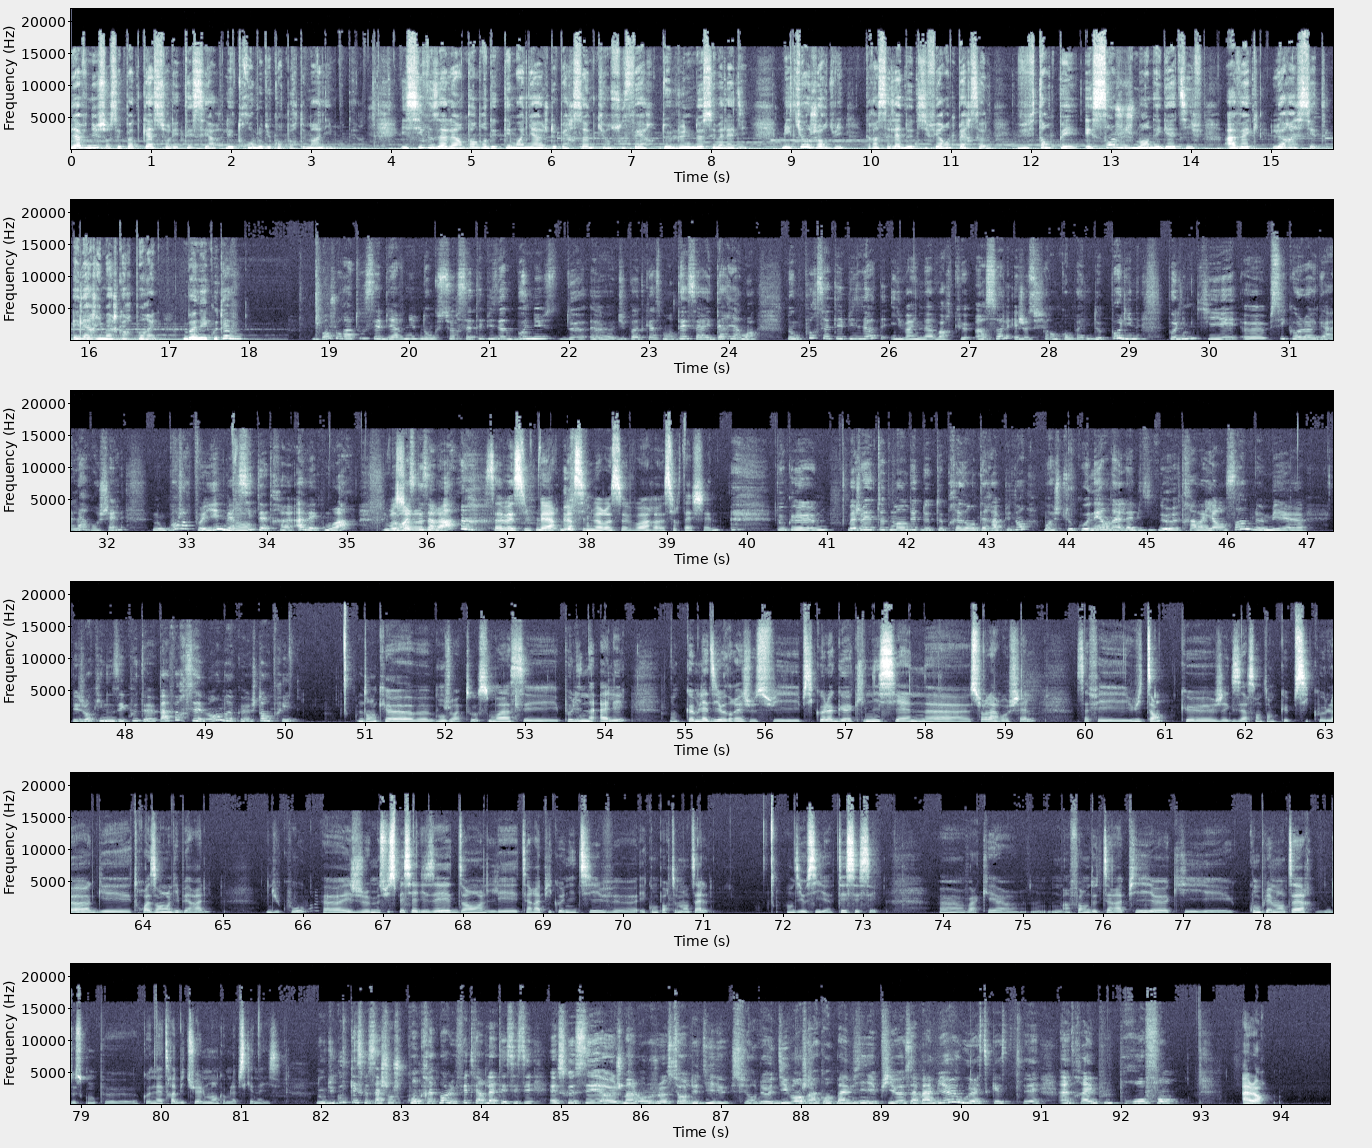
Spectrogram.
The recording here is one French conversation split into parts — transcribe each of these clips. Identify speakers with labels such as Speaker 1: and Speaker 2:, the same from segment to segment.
Speaker 1: Bienvenue sur ce podcast sur les TCA, les troubles du comportement alimentaire. Ici, vous allez entendre des témoignages de personnes qui ont souffert de l'une de ces maladies, mais qui aujourd'hui, grâce à l'aide de différentes personnes, vivent en paix et sans jugement négatif avec leur assiette et leur image corporelle. Bonne écoute à vous Bonjour à tous et bienvenue donc sur cet épisode bonus de, euh, du podcast Mon TCA est derrière moi. Donc pour cet épisode, il va n'y en avoir qu'un seul et je suis en compagnie de Pauline. Pauline qui est euh, psychologue à La Rochelle. Donc bonjour Pauline, merci d'être euh, avec moi.
Speaker 2: Bonjour.
Speaker 1: Comment est-ce que ça va?
Speaker 2: Ça va super, merci de me recevoir sur ta chaîne.
Speaker 1: Donc, bah, je vais te demander de te présenter rapidement. Moi, je te connais, on a l'habitude de travailler ensemble, mais les gens qui nous écoutent, euh, pas forcément, donc euh, je t'en prie.
Speaker 2: Donc euh, bonjour à tous, moi c'est Pauline Allais. Comme l'a dit Audrey, je suis psychologue clinicienne sur La Rochelle. Ça fait 8 ans que j'exerce en tant que psychologue et 3 ans en libéral, du coup. et je me suis spécialisée dans les thérapies cognitives et comportementales. On dit aussi TCC. Euh, voilà, qui est une forme de thérapie euh, qui est complémentaire de ce qu'on peut connaître habituellement comme la psychanalyse.
Speaker 1: Donc du coup, qu'est-ce que ça change concrètement le fait de faire de la TCC Est-ce que c'est euh, je m'allonge sur le, sur le divan, je raconte ma vie et puis ça va mieux? Ou est-ce que c'est un travail plus profond?
Speaker 2: Alors,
